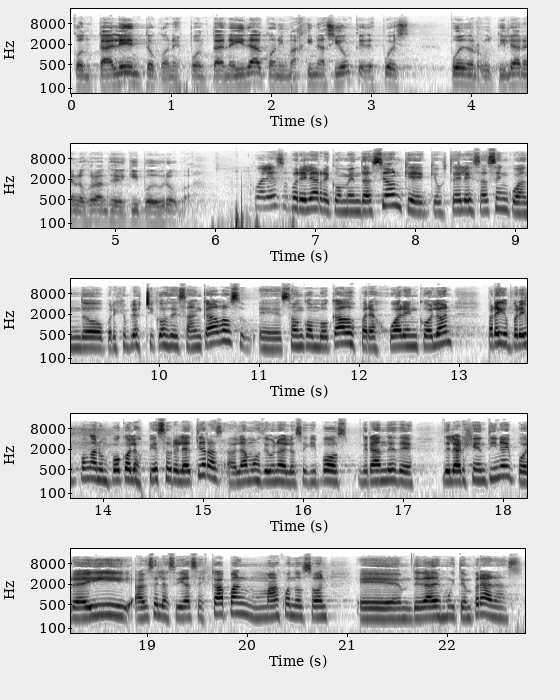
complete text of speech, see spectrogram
con talento, con espontaneidad, con imaginación, que después pueden rutilar en los grandes equipos de Europa. ¿Cuál es por ahí la recomendación que, ustedes les hacen cuando, por ejemplo, los chicos de San Carlos eh, son convocados para jugar en Colón, para que por ahí pongan un poco los pies sobre la tierra? Hablamos de uno de los equipos grandes de, la Argentina y por ahí a veces las ideas se escapan, más cuando son eh, de edades muy tempranas.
